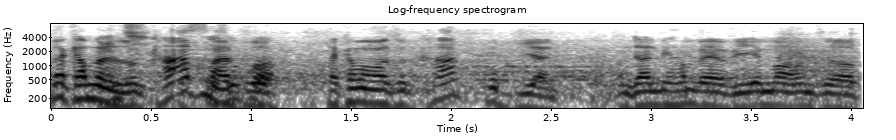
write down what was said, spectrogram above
Da kann man so ein Kart mal, da kann man mal so ein Kart probieren. Und dann haben wir ja wie immer unser, ähm,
